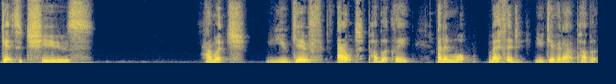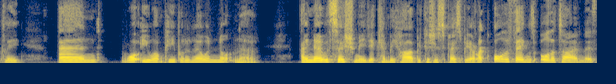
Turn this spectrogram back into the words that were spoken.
get to choose how much you give out publicly and in what method you give it out publicly and what you want people to know and not know. I know with social media it can be hard because you're supposed to be on like all the things all the time. There's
